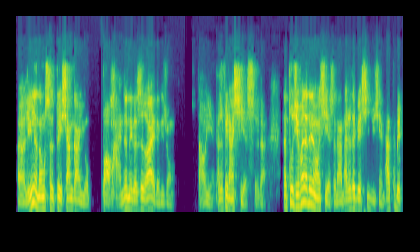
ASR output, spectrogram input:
呃，林岭东是对香港有饱含着那个热爱的那种。导演他是非常写实的，那杜琪峰的那种写实呢，他是特别戏剧性，他特别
